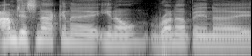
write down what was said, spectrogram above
I'm just not gonna, you know, run up and uh,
